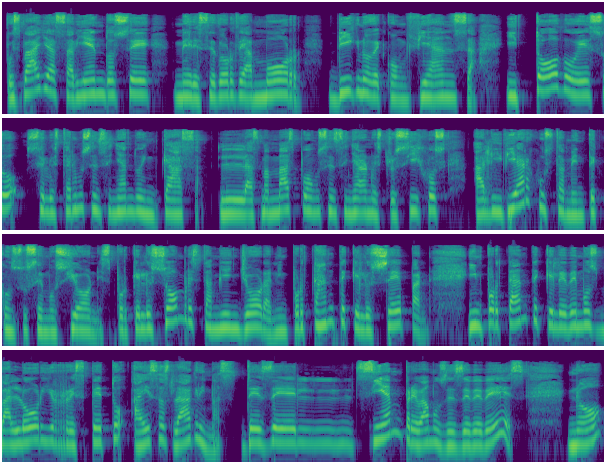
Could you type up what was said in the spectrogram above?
pues vaya sabiéndose merecedor de amor, digno de confianza. Y todo eso se lo estaremos enseñando en casa. Las mamás podemos enseñar a nuestros hijos a lidiar justamente con sus emociones, porque los hombres también lloran. Importante que lo sepan. Importante que le demos valor y respeto a esas lágrimas. Desde siempre, vamos, desde bebés, ¿no?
